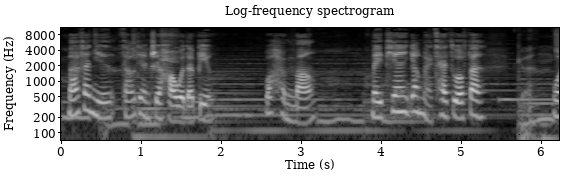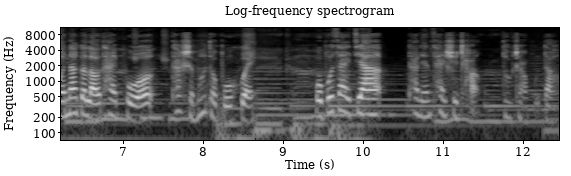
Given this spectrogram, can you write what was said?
麻烦您早点治好我的病，我很忙，每天要买菜做饭。我那个老太婆她什么都不会，我不在家，她连菜市场都找不到。”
